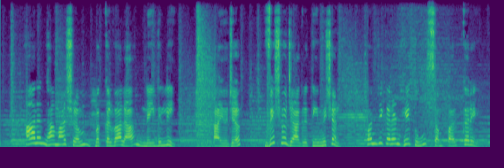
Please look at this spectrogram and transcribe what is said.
स्थान आनंद धाम आश्रम बक्करवाला नई दिल्ली। आयोजक, विश्व जागृति मिशन। पंजीकरण हेतु संपर्क करें।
